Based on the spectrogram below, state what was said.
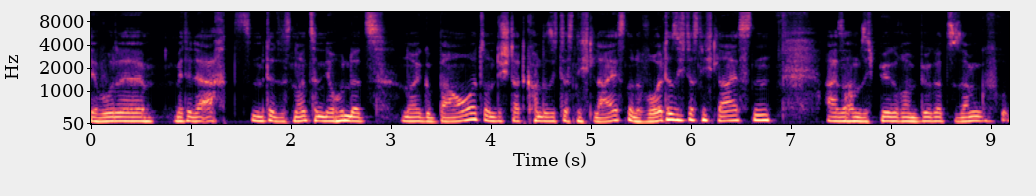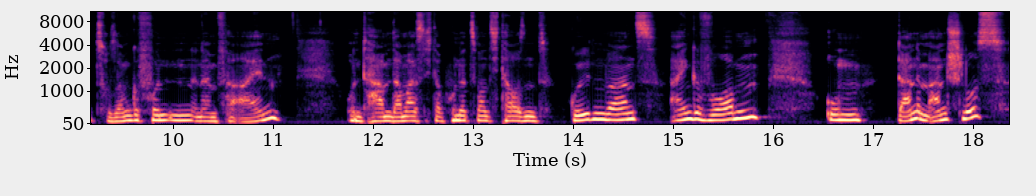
Der wurde Mitte, der 8, Mitte des 19. Jahrhunderts neu gebaut und die Stadt konnte sich das nicht leisten oder wollte sich das nicht leisten. Also haben sich Bürgerinnen und Bürger zusammengefunden in einem Verein und haben damals, ich glaube, 120.000 Gulden waren es, eingeworben, um dann im Anschluss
